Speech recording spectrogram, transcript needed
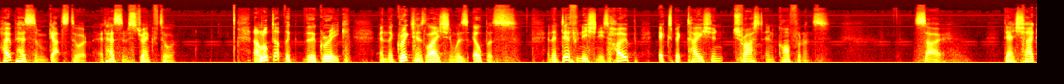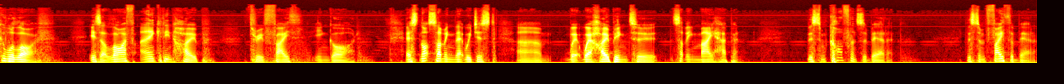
Hope has some guts to it, it has some strength to it. And I looked up the, the Greek, and the Greek translation was elpis. And the definition is hope, expectation, trust, and confidence. So, the unshakable life is a life anchored in hope through faith in God. It's not something that we just, um, we're, we're hoping to, something may happen. There's some confidence about it, there's some faith about it.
